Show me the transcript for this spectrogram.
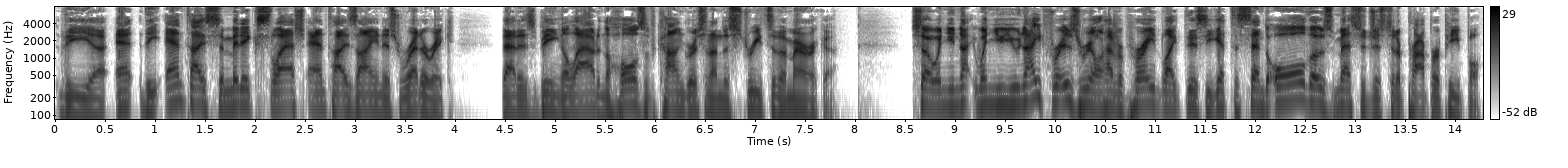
the uh, the anti-Semitic slash anti-Zionist rhetoric that is being allowed in the halls of Congress and on the streets of America. So when you when you unite for Israel and have a parade like this, you get to send all those messages to the proper people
